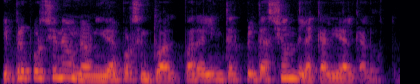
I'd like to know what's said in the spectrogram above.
y proporciona una unidad porcentual para la interpretación de la calidad del calostro.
